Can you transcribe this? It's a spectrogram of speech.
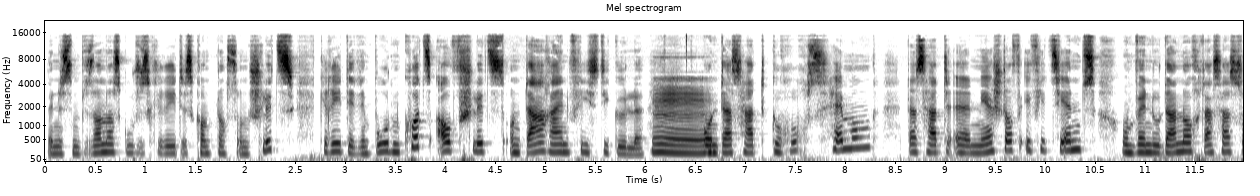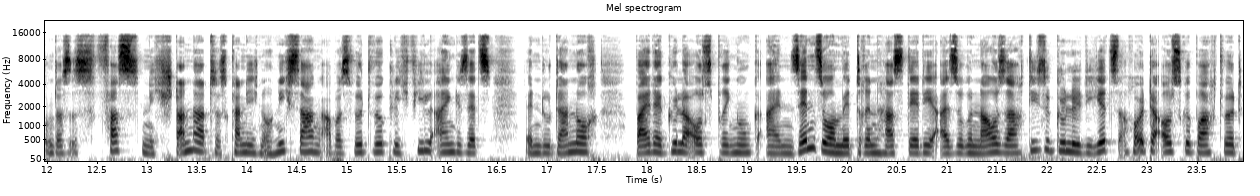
wenn es ein besonders gutes Gerät ist, kommt noch so ein Schlitzgerät, der den Boden kurz aufschlitzt und da rein fließt die Gülle. Mm. Und das hat Geruchshemmung, das hat äh, Nährstoffeffizienz und wenn du dann noch das hast, und das ist fast nicht Standard, das kann ich noch nicht sagen, aber es wird wirklich viel eingesetzt, wenn du dann noch bei der Gülleausbringung einen Sensor mit drin hast, der dir also genau sagt, diese Gülle, die jetzt heute ausgebracht wird,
